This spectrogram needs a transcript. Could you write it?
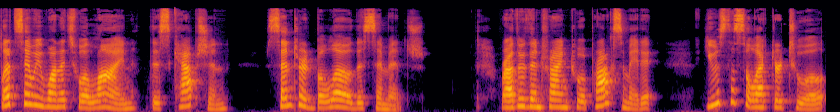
Let's say we wanted to align this caption centered below this image. Rather than trying to approximate it, use the selector tool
